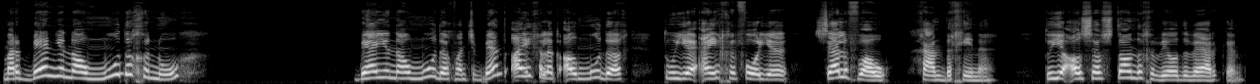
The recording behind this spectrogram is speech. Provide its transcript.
Maar ben je nou moedig genoeg? Ben je nou moedig? Want je bent eigenlijk al moedig toen je eigen voor jezelf wou gaan beginnen. Toen je als zelfstandige wilde werken.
